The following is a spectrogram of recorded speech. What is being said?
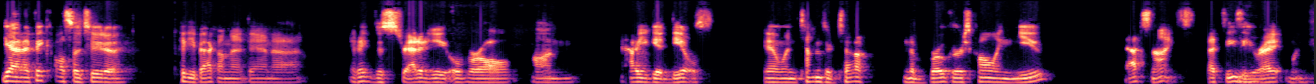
Yeah, and I think also too to piggyback on that, Dan. Uh, I think the strategy overall on how you get deals. You know, when times are tough and the broker's calling you, that's nice. That's easy, right? When,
